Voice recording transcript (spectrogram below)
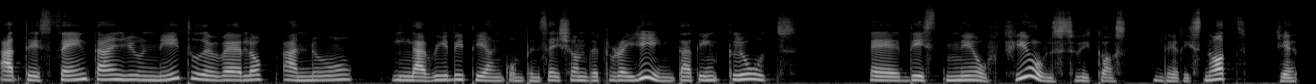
At the same time, you need to develop a new liability and compensation regime that includes uh, these new fuels because there is not yet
